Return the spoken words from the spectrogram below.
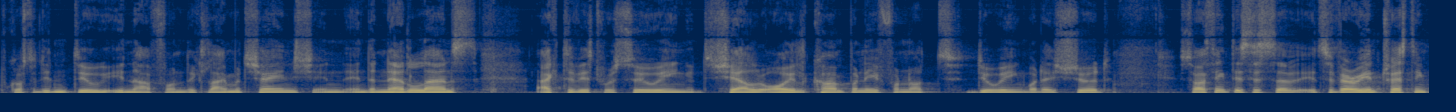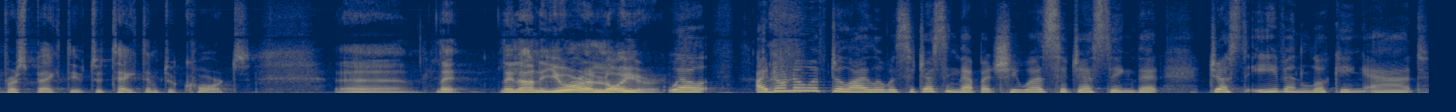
because they didn't do enough on the climate change. In in the Netherlands, activists were suing Shell oil company for not doing what they should. So I think this is a it's a very interesting perspective to take them to court. Uh, Le- Leilani, you are a lawyer. Well, I don't know if Delilah was suggesting that, but she was suggesting that just even looking at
